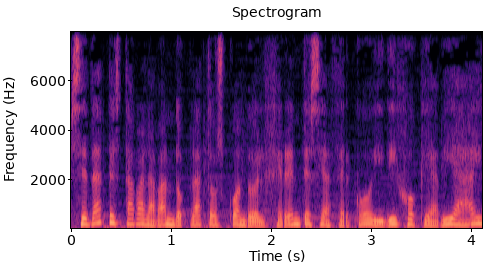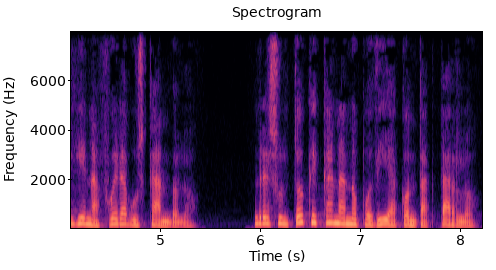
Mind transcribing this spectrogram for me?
Sedat estaba lavando platos cuando el gerente se acercó y dijo que había alguien afuera buscándolo. Resultó que Kana no podía contactarlo,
